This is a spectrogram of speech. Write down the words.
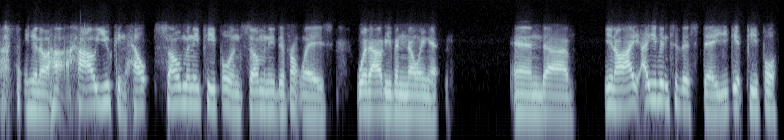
you know how, how you can help so many people in so many different ways without even knowing it. And uh, you know I, I even to this day you get people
